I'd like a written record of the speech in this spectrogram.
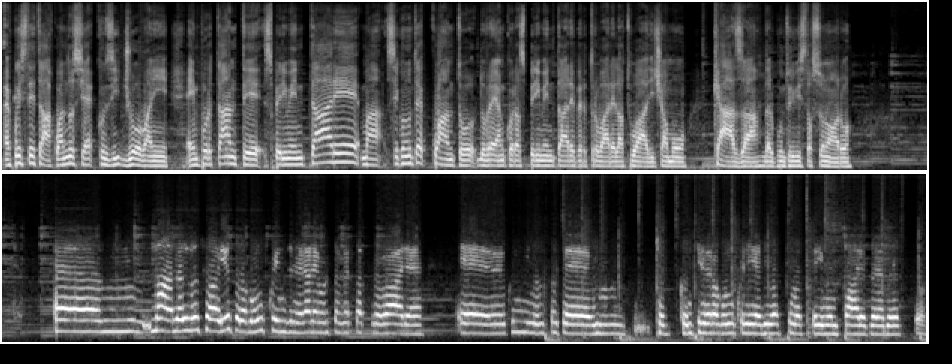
a questa età, quando si è così giovani, è importante sperimentare, ma secondo te quanto dovrei ancora sperimentare per trovare la tua, diciamo, casa dal punto di vista sonoro? Um, ma non lo so, io sono comunque in generale molto aperta a provare e quindi non so se mm, cioè, continuerò comunque in linea di massimo a sperimentare per adesso.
